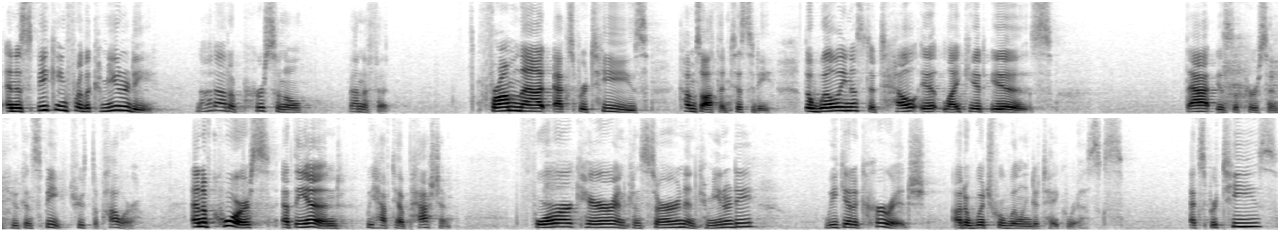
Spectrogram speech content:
and is speaking for the community, not out of personal benefit. From that expertise comes authenticity, the willingness to tell it like it is, that is the person who can speak truth to power. And of course, at the end, we have to have passion. For our care and concern and community, we get a courage out of which we're willing to take risks. Expertise,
